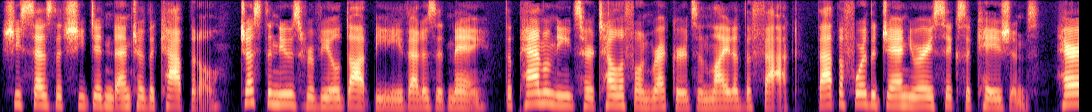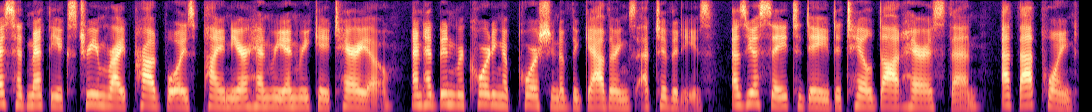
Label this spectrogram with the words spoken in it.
she says that she didn't enter the Capitol, just the news revealed. Be that as it may, the panel needs her telephone records in light of the fact that before the January 6 occasions, Harris had met the extreme right Proud Boys pioneer Henry Enrique Tarrio and had been recording a portion of the gathering's activities. As USA Today detailed. Harris then, at that point,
